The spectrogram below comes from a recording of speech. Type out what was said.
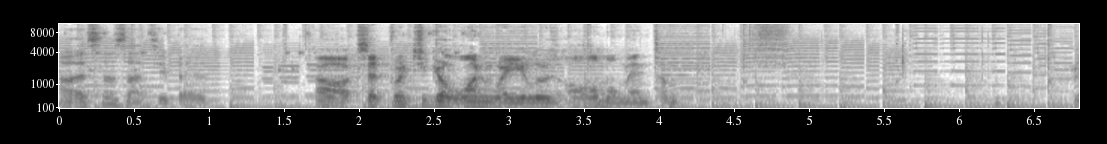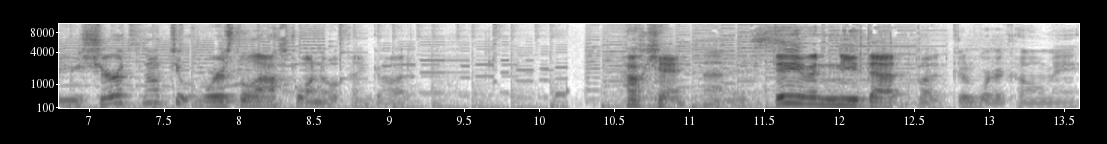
Oh, this one's not too bad. Oh, except once you go one way, you lose all momentum. Are you sure it's not too? Where's the last one? Oh, thank God. Okay, Nice. didn't even need that, but Good work, homie.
